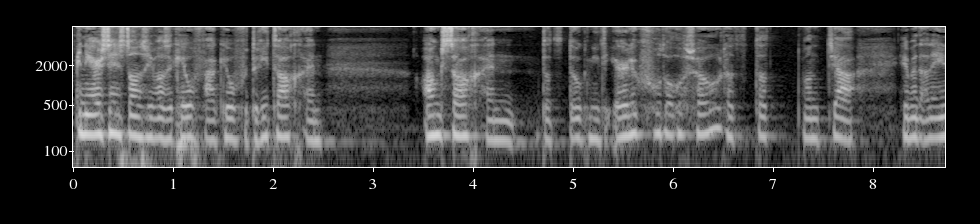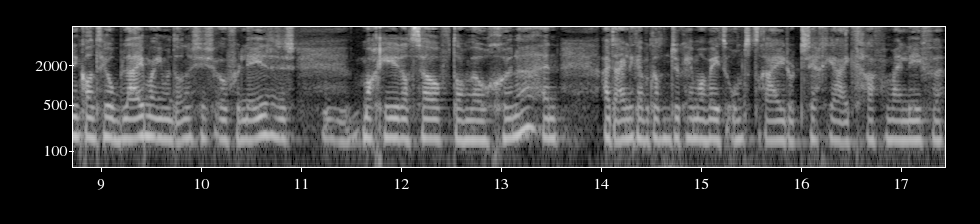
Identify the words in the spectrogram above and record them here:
In eerste instantie was ik heel vaak heel verdrietig en angstig. En dat het ook niet eerlijk voelde of zo. Dat, dat, want ja, je bent aan de ene kant heel blij, maar iemand anders is overleden. Dus Hmm. mag je je dat zelf dan wel gunnen? En uiteindelijk heb ik dat natuurlijk helemaal weten om te draaien door te zeggen: ja, ik ga van mijn leven,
